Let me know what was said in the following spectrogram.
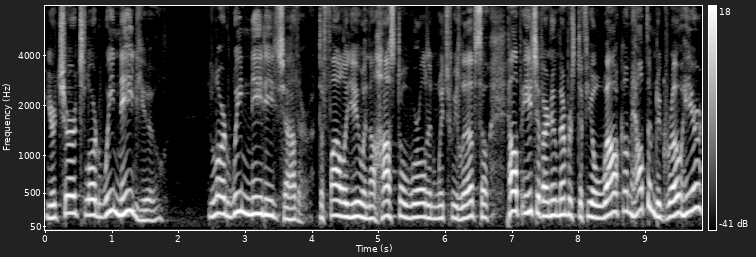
your church. Lord, we need you. Lord, we need each other to follow you in the hostile world in which we live. So help each of our new members to feel welcome, help them to grow here.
